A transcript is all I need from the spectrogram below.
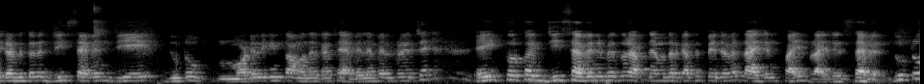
এটার ভিতরে জি সেভেন জি এইট দুটো মডেলই কিন্তু আমাদের কাছে অ্যাভেলেবেল রয়েছে। এইট ফোর ফাইভ জি সেভেনের ভেতরে আপনি আমাদের কাছে পেয়ে যাবেন রাইজেন ফাইভ রাইজেন সেভেন দুটো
